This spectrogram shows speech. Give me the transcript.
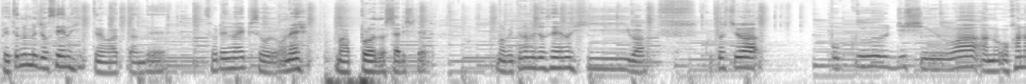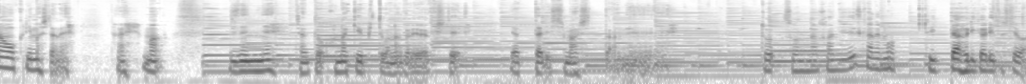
ベトナム女性の日ってのがあったんでそれのエピソードをね、まあ、アップロードしたりして、まあ、ベトナム女性の日は今年は僕自身はあのお花を送りましたね。はい。まあ事前にねちゃんと花キューピットかなんかで予約してやったりしましたね。とそんな感じですかね。もう Twitter 振り返りとしては。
